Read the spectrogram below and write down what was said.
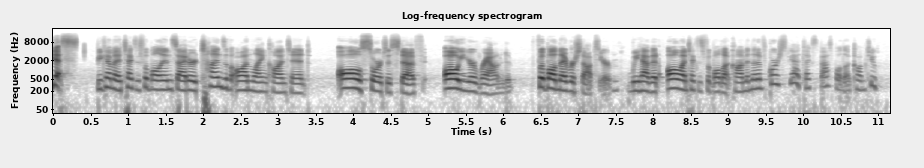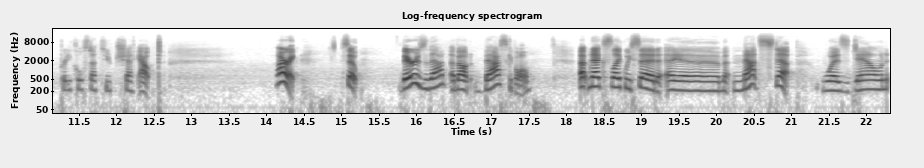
yes, become a Texas football insider. Tons of online content, all sorts of stuff, all year round. Football never stops here. We have it all on TexasFootball.com, and then of course, yeah, TexasBasketball.com too. Pretty cool stuff to check out. All right. So, there is that about basketball. Up next, like we said, um, Matt Stepp was down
